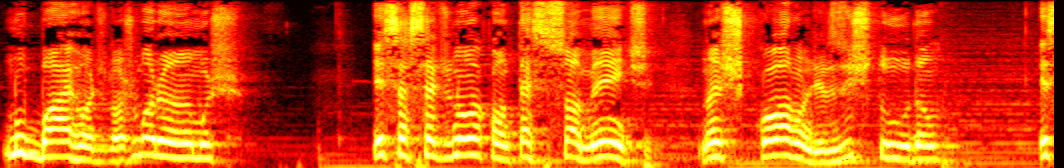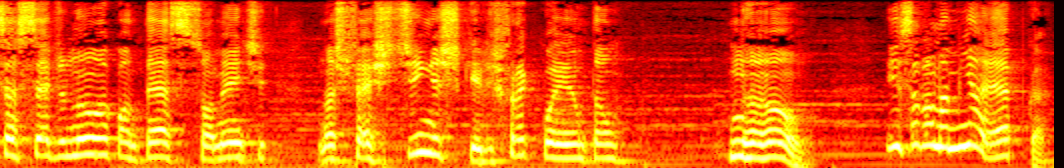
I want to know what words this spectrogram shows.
no bairro onde nós moramos. Esse assédio não acontece somente na escola onde eles estudam. Esse assédio não acontece somente nas festinhas que eles frequentam. Não, isso era na minha época.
